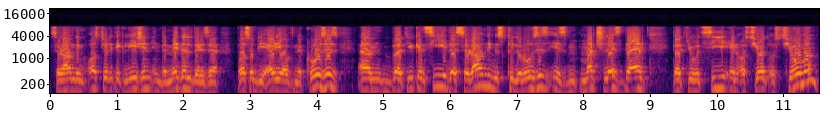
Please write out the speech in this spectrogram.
surrounding osteolytic lesion. In the middle, there is a possibly area of necrosis, um, but you can see the surrounding sclerosis is much less than that you would see in osteoid osteoma.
